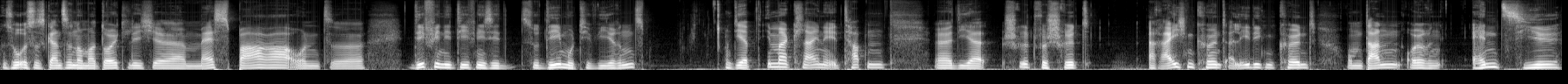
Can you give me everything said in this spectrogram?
So ist das Ganze nochmal deutlich äh, messbarer und äh, definitiv nicht so demotivierend. Und ihr habt immer kleine Etappen, äh, die ihr Schritt für Schritt erreichen könnt, erledigen könnt, um dann euren Endziel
